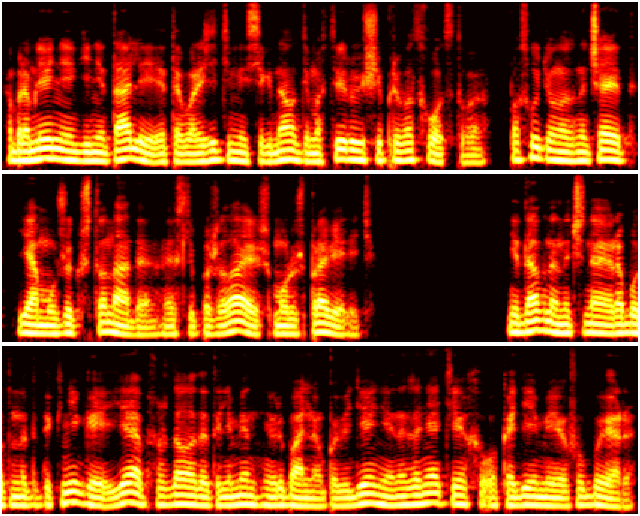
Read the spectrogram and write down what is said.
Обрамление гениталий – это выразительный сигнал, демонстрирующий превосходство. По сути, он означает «я мужик, что надо, если пожелаешь, можешь проверить». Недавно, начиная работу над этой книгой, я обсуждал этот элемент невербального поведения на занятиях в Академии ФБР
